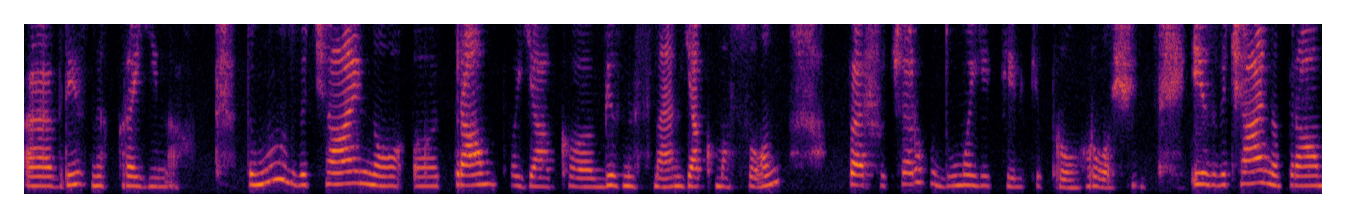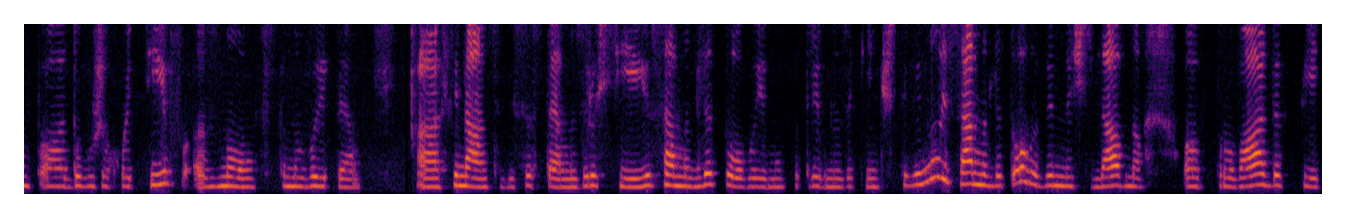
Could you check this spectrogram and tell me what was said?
е, в різних країнах. Тому, звичайно, е, Трамп як е, бізнесмен, як масон, в першу чергу думає тільки про гроші. І, звичайно, Трамп е, дуже хотів знову встановити фінансові системи з Росією. Саме для того йому потрібно закінчити війну, і саме для того він нещодавно впровадив 5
